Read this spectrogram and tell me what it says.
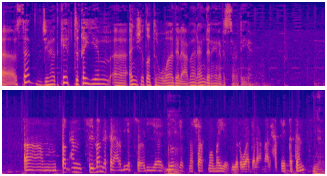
آه، أستاذ جهاد كيف تقيم آه، أنشطة رواد الأعمال عندنا هنا في السعودية؟ طبعا في المملكة العربية السعودية يوجد نشاط مميز لرواد الأعمال حقيقة. نعم.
